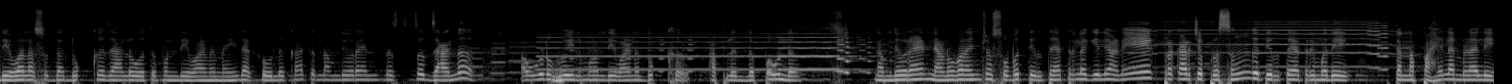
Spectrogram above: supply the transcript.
देवाला सुद्धा दुःख झालं होतं पण देवानं नाही दाखवलं. का तर नामदेवरायांचं जाणं अवघड होईल म्हणून देवानं दुःख आपलं लपवलं. नामदेवराय ज्ञानोबारायांच्या सोबत तीर्थयात्रेला गेले. अनेक प्रकारचे प्रसंग तीर्थयात्रेमध्ये त्यांना पाहायला मिळाले.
